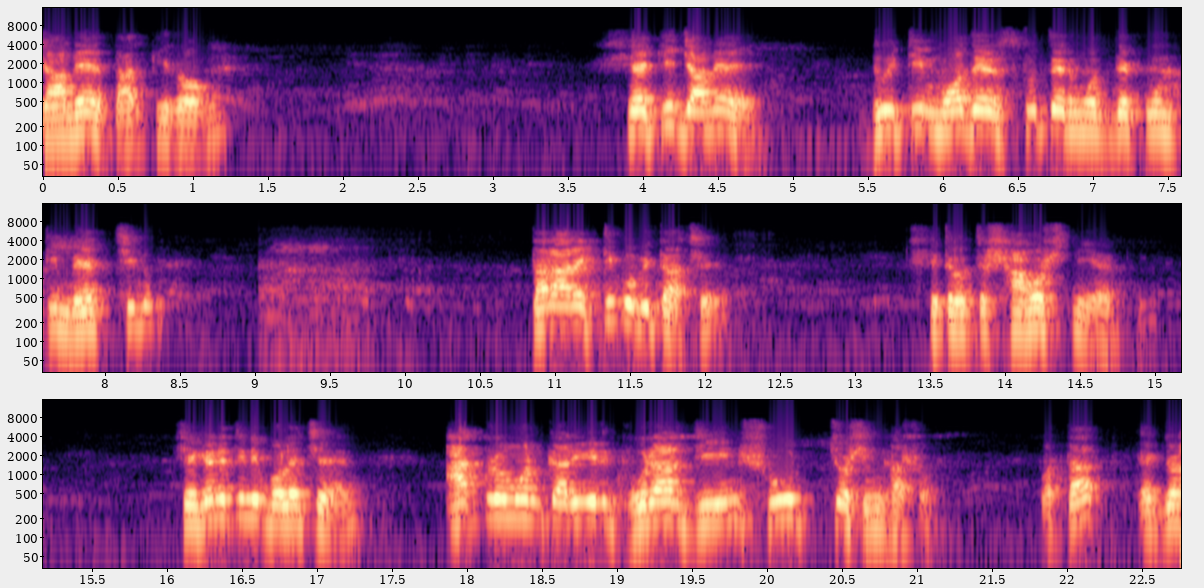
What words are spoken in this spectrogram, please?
জানে তার কি রং? সে কি জানে দুইটি মদের স্রোতের মধ্যে কোনটি মেঘ ছিল? তার আরেকটি কবিতা আছে, সেটা হচ্ছে সাহস নিয়ে আর কি। সেখানে তিনি বলেছেন, আক্রমণকারীর ঘোড়ার জিন সুউচ্চ সিংহাসন, অর্থাৎ একজন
